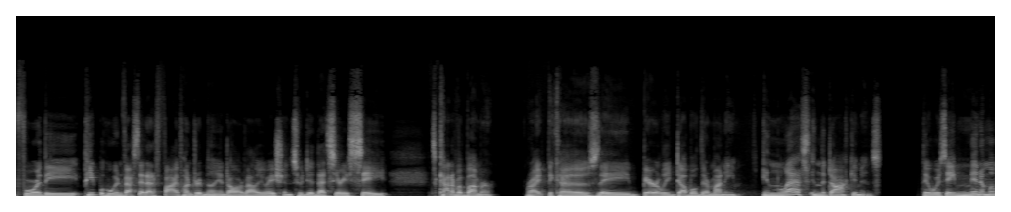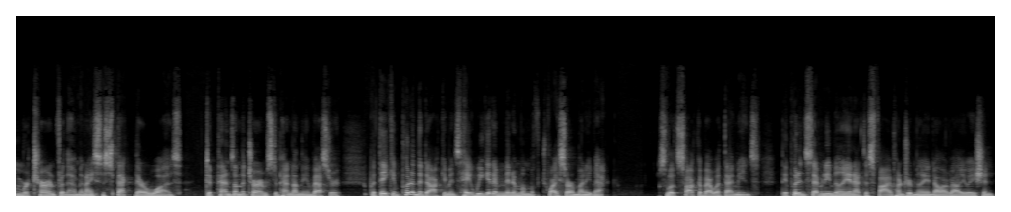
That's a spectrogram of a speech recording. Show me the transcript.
for the people who invested at a $500 million valuations, who did that Series C, it's kind of a bummer, right? Because they barely doubled their money, unless in the documents there was a minimum return for them. And I suspect there was. Depends on the terms, depend on the investor. But they can put in the documents, hey, we get a minimum of twice our money back. So let's talk about what that means. They put in 70 million at this 500 million dollar valuation,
